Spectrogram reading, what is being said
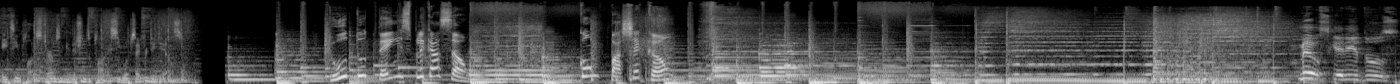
18 plus. Terms and conditions apply. See website for details. Tudo tem explicação. Com Pachecão. Meus queridos,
